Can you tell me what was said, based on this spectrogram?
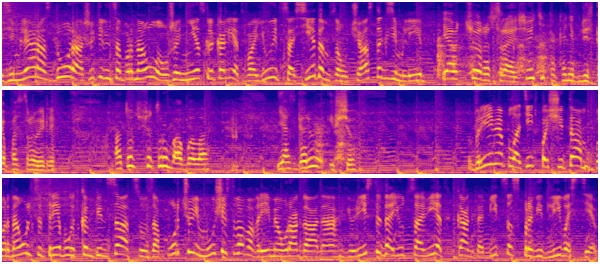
Земля раздора. Жительница Барнаула уже несколько лет воюет с соседом за участок земли. Я вот что расстраиваюсь, видите, как они близко построили. А тут еще труба была. Я сгорю и все. Время платить по счетам. Барнаульцы требуют компенсацию за порчу имущества во время урагана. Юристы дают совет, как добиться справедливости.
